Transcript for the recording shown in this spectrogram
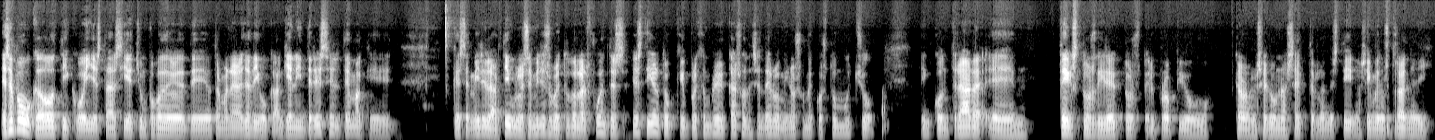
Es un poco caótico y está así hecho un poco de, otra manera. Ya digo, a quien le interese el tema que, que se mire el artículo, se mire sobre todo las fuentes. Es cierto que, por ejemplo, en el caso de Sendero Luminoso me costó mucho encontrar eh, textos directos del propio claro, al ser una secta clandestina, así me extraña y,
